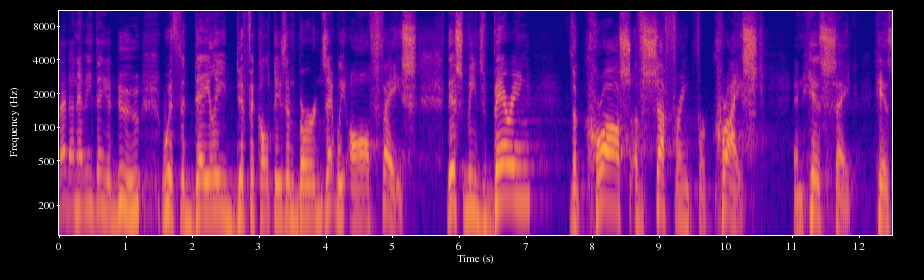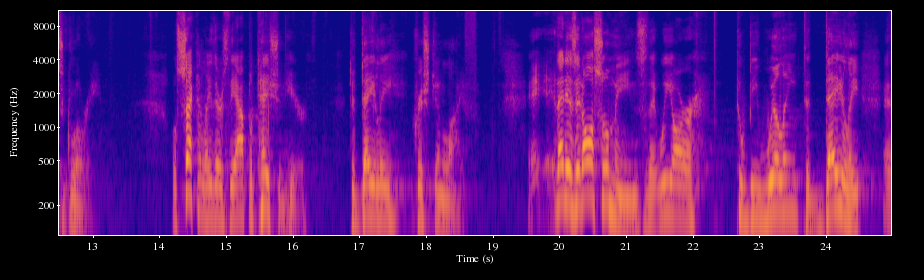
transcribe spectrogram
that doesn't have anything to do with the daily difficulties and burdens that we all face. This means bearing the cross of suffering for Christ and His sake, His glory. Well, secondly, there's the application here to daily Christian life. Eh, eh, that is, it also means that we are to be willing to daily, eh,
